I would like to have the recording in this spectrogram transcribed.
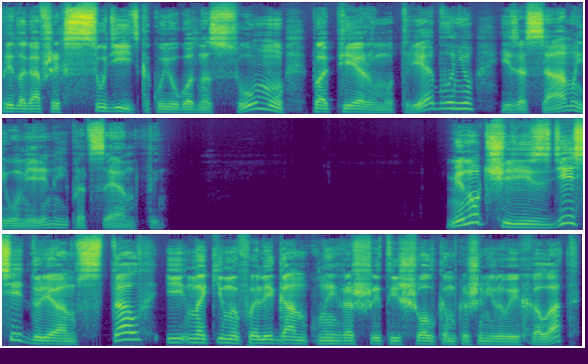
предлагавших судить какую угодно сумму по первому требованию и за самые умеренные проценты. Минут через десять Дуриан встал и, накинув элегантный, расшитый шелком кашемировый халат,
